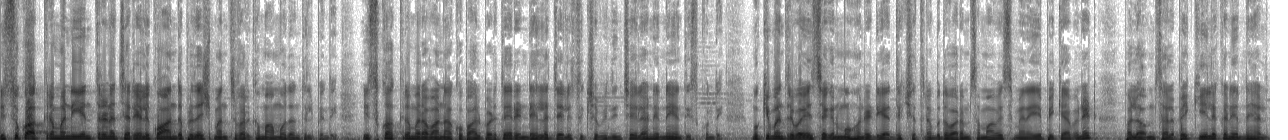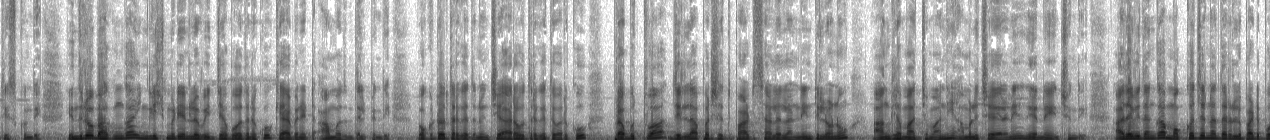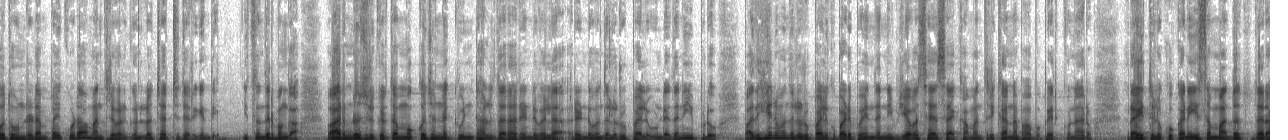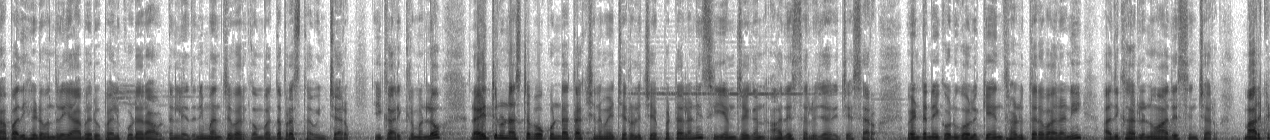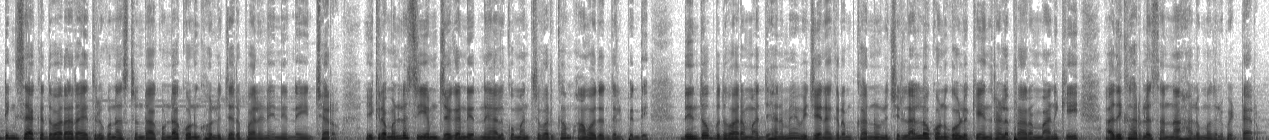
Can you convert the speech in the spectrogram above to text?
ఇసుక అక్రమ నియంత్రణ చర్యలకు ఆంధ్రప్రదేశ్ మంత్రివర్గం ఆమోదం తెలిపింది. ఇసుక అక్రమ రవాణాకు పాల్పడితే రెండేళ్ళ జైలు శిక్ష విధించేలా నిర్ణయం తీసుకుంది. ముఖ్యమంత్రి వైఎస్ జగన్మోహన్ రెడ్డి అధ్యక్షతన బుధవారం సమావేశమైన ఏపీ కేబినెట్ పలు అంశాలపై కీలక నిర్ణయాలు తీసుకుంది. ఇందులో భాగంగా ఇంగ్లీష్ మీడియంలో విద్యా బోధనకు కేబినెట్ ఆమోదం తెలిపింది. ఒకటో తరగతి నుంచి ఆరవ తరగతి వరకు ప్రభుత్వ జిల్లా పరిషత్ పాఠశాలలన్నింటిలోనూ ఆంగ్ల మాధ్యమాన్ని అమలు చేయాలని నిర్ణయించింది. అదేవిధంగా మొక్కజొన్న ధరలు పడిపోతూ ఉండడంపై కూడా మంత్రివర్గంలో చర్చ జరిగింది. ఈ సందర్భంగా వారం రోజుల క్రితం మొక్కజొన్న క్వింటాలు ధర రెండు వేల రెండు వందల రూపాయలు ఉండేదని ఇప్పుడు పదిహేను వందల రూపాయలకు పడిపోయిందని వ్యవసాయ శాఖ మంత్రి కన్నబాబు పేర్కొన్నారు. రైతులకు కనీస మద్దతు ధర పదిహేడు వందల యాభై రూపాయలు కూడా రావటం లేదని మంత్రివర్గం వద్ద ప్రస్తావించారు. ఈ కార్యక్రమంలో రైతులు నష్టపోకుండా తక్షణమే చర్యలు చేపట్టాలని సీఎం జగన్ ఆదేశాలు జారీ చేశారు. వెంటనే కొనుగోలు కేంద్రాలు తెరవాలని అధికారులను ఆదేశించారు. మార్కెటింగ్ శాఖ ద్వారా రైతులకు నష్టం రాకుండా కొనుగోలు జరపాలని నిర్ణయించారు. ఈ క్రమంలో సీఎం జగన్ నిర్ణయాలకు మంత్రివర్గం ఆమోదం తెలిపింది. దీంతో బుధవారం మధ్యాహ్నమే విజయనగరం కర్నూలు జిల్లాల్లో కొనుగోలు కేంద్రాల ప్రారంభానికి అధికారుల సన్నాహాలు మొదలుపెట్టారు.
